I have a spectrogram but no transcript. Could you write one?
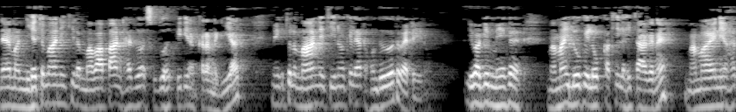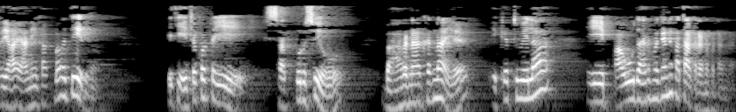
නෑ මං නිහතමානී කියලා මවාපාන්න හැදුවා සුදු පිටියක් කරන්න ගියත් මේක තුළ මාන්නේ තියෙනවා කියලා යට හොඳට වැටහෙනවා. ඒ වගේ මේක මමයි ලෝකේ ලොක්කා කියලා හිතාගෙන මම ආයනිය හරි ආය අනේකක් බව තේරෙනවා. ඉතින් එතකොට මේ සත්පුරුෂයෝ භාවනා කරන අය එකතු වෙලා ඒ පව් ධර්ම ගැන කතා කරන්න පටන් ගන්නවා.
